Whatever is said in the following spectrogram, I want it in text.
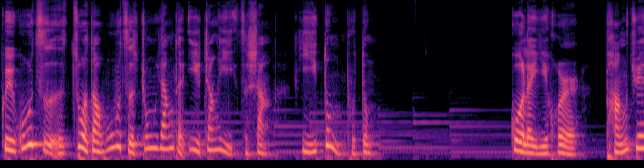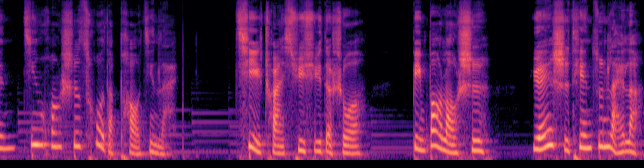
鬼谷子坐到屋子中央的一张椅子上，一动不动。过了一会儿，庞涓惊慌失措地跑进来，气喘吁吁地说。禀报老师，元始天尊来了，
